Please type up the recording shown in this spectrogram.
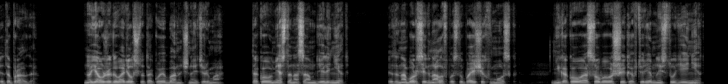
Это правда. Но я уже говорил, что такое баночная тюрьма. Такого места на самом деле нет. Это набор сигналов, поступающих в мозг. Никакого особого шика в тюремной студии нет.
